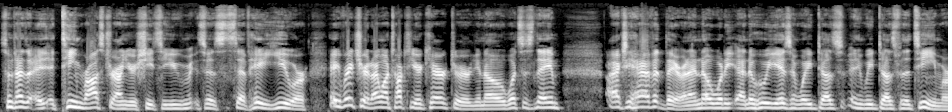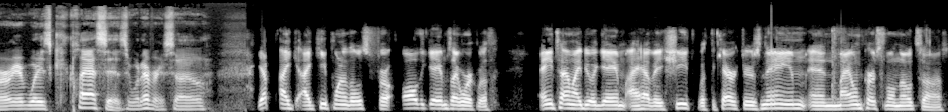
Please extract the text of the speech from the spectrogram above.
Sometimes a, a team roster on your sheet, so you says "Hey you" or "Hey Richard, I want to talk to your character." You know, what's his name? I actually have it there, and I know what he, I know who he is, and what he does, and what he does for the team, or what his class is, or whatever. So, Yep, I, I keep one of those for all the games I work with. Anytime I do a game, I have a sheet with the character's name and my own personal notes on it,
